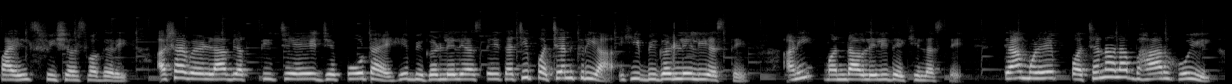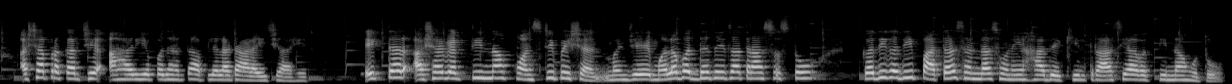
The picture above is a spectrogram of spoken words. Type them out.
पाईल्स फिशर्स वगैरे. अशा वेळेला व्यक्तीचे जे पोट आहे हे बिघडलेले असते. त्याची पचनक्रिया ही बिघडलेली असते आणि मंदावलेली देखील असते. त्यामुळे पचनाला भार होईल अशा प्रकारचे आहार्य पदार्थ आपल्याला टाळायचे आहेत. एकतर अशा व्यक्तींना कॉन्स्टिपेशन म्हणजे मलबद्धतेचा त्रास असतो. कधीकधी पातळ संडास होणे हा देखील त्रास या व्यक्तींना होतो.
